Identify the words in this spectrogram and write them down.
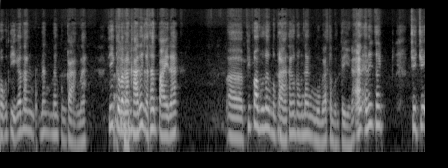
ปกติก็นั่งนั่งนั่งตรงกลางนะที่เกิดวันอังคารถ้าเกิดท่านไปนะเอ่อ พี่ป้อมต้องนั่งตรงกลางท่านก็ต้องนั่งมุมรัฐมนตรีนะอันอันนี้ต้องช่วยช่วย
